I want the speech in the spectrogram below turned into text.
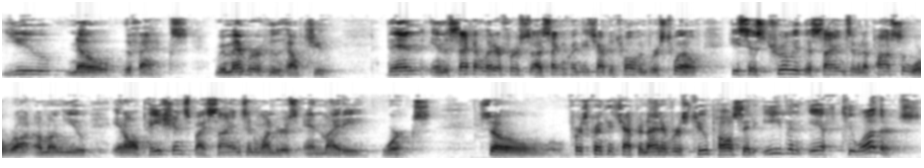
you know the facts. Remember who helped you. Then in the second letter, first, uh, 2 Corinthians chapter 12 and verse 12, he says, Truly the signs of an apostle were wrought among you in all patience by signs and wonders and mighty works. So, 1 Corinthians chapter 9 and verse 2, Paul said, even if to others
